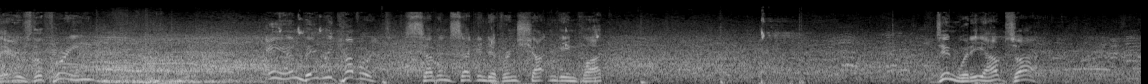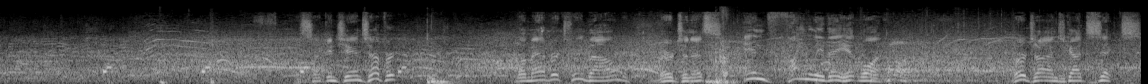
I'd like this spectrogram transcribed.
There's the three. And they recover it. Seven second difference, shot and game clock. Dinwiddie outside. Second chance effort. The Mavericks rebound. Bertanis. And finally they hit one. Berton's got six.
